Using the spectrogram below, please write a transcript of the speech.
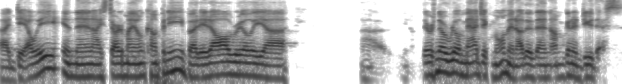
uh, daily, and then I started my own company. But it all really, uh, uh, you know, there was no real magic moment other than I'm going to do this.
